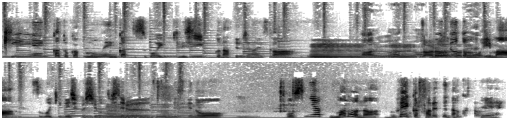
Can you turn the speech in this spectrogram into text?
禁煙化とか分煙化ってすごい厳しくなってるじゃないですか。うん。あるあるうんある。東京都も今、すごい厳しくしようとしてるんですけど、うん。ボスニア、まだまだ分煙化されてなくて、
